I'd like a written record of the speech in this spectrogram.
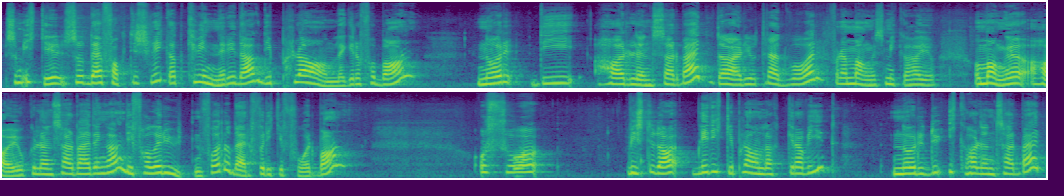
som ikke Så det er faktisk slik at kvinner i dag de planlegger å få barn når de har lønnsarbeid. Da er de jo 30 år, for det er mange som ikke har og mange har jo ikke lønnsarbeid engang. De faller utenfor og derfor ikke får barn. Og så, hvis du da blir ikke planlagt gravid når du ikke har lønnsarbeid,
